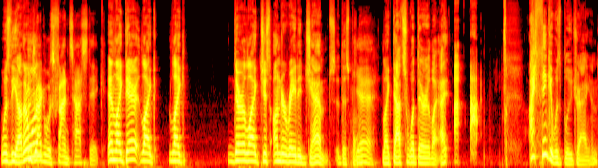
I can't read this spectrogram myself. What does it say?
Was the other Blue one? Dragon was fantastic. and like they're like like they're like just underrated gems at this point. Yeah, Like that's what they're like. I I, I, I think it was Blue Dragon.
